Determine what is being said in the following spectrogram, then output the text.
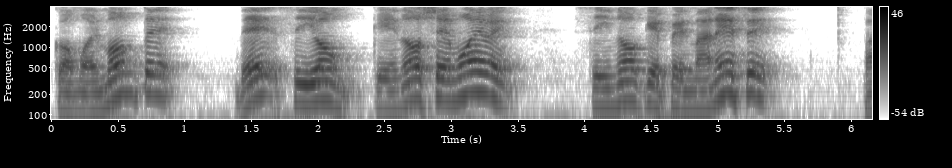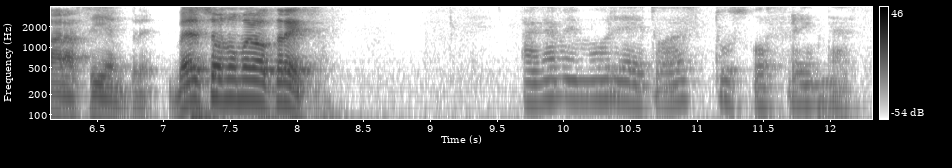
como el monte de Sión, que no se mueven, sino que permanece para siempre. Verso número 3. Haga memoria de todas tus ofrendas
